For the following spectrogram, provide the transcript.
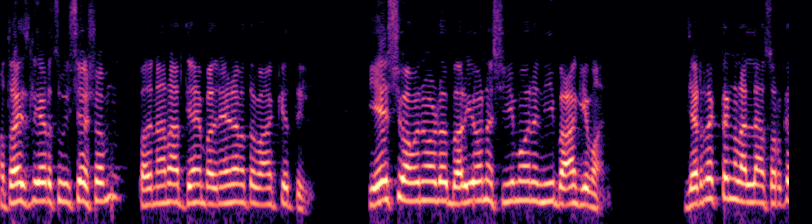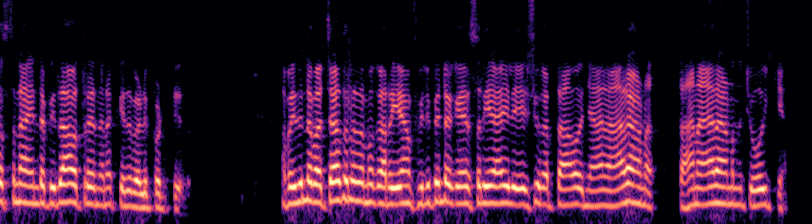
മത്തായസ്ലിയുടെ സുവിശേഷം പതിനാറാം അധ്യായം പതിനേഴാമത്തെ വാക്യത്തിൽ യേശു അവനോട് ബറിയോന ശീമോനെ നീ ഭാഗ്യവാൻ. ജഡരക്തങ്ങളല്ല സ്വർഗസ്ഥനായ എന്റെ പിതാവത്രേ നിനക്ക് ഇത് വെളിപ്പെടുത്തിയത്. അപ്പൊ ഇതിന്റെ പശ്ചാത്തലം നമുക്കറിയാം. ഫിലിപ്പിന്റെ കേസറിയായ യേശു കർത്താവ് ഞാൻ ആരാണ്? താൻ ആരാണെന്ന് ചോദിക്കാം.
